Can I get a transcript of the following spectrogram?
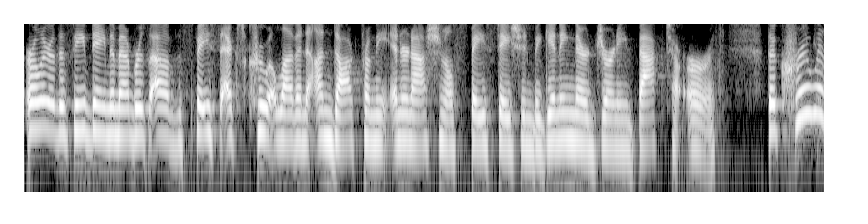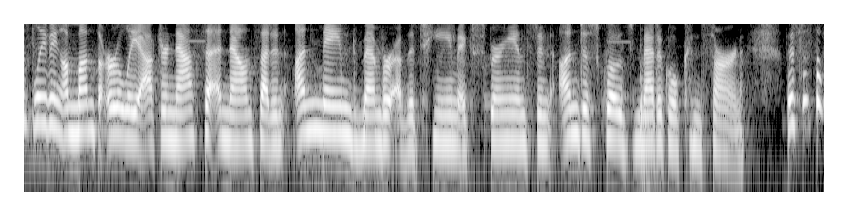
Earlier this evening, the members of the SpaceX Crew 11 undocked from the International Space Station, beginning their journey back to Earth. The crew is leaving a month early after NASA announced that an unnamed member of the team experienced an undisclosed medical concern. This is the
